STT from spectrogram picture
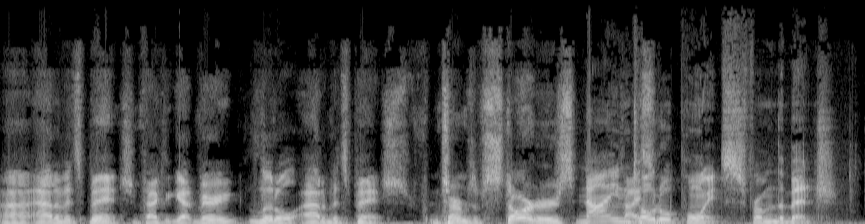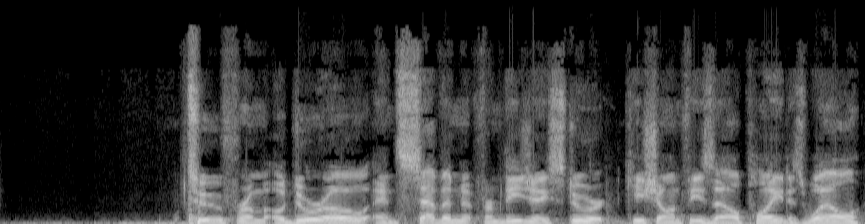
uh, out of its bench. In fact, it got very little out of its bench in terms of starters. Nine Tyson, total points from the bench. Two from Oduro and seven from DJ Stewart. Keyshawn Feazell played as well,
